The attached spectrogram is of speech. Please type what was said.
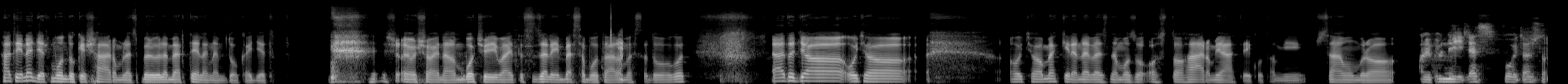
Hát én egyet mondok, és három lesz belőle, mert tényleg nem tudok egyet. és nagyon sajnálom, bocs, itt ezt az elején beszabotálom ezt a dolgot. Hát, hogyha, hogyha, hogyha meg kéne neveznem az, azt a három játékot, ami számomra Amikor négy lesz, folytasd.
